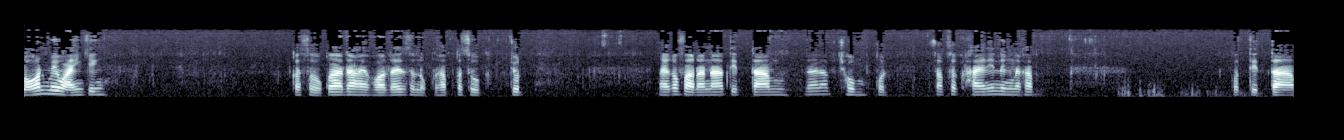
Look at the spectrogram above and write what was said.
ร้อนไม่ไหวจริงๆกระสูบก็ได้พอได้สนุกนะครับ กระสูบจุดไหนก็ฝากนะนะติดตามและรับชมกด subscribe นิดนึงนะครับ กดติดตาม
